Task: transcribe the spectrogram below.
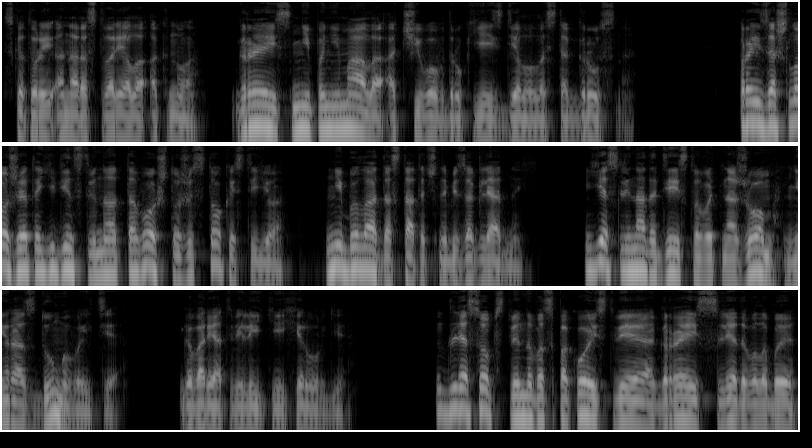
с которой она растворяла окно. Грейс не понимала, от чего вдруг ей сделалось так грустно. Произошло же это единственно от того, что жестокость ее не была достаточно безоглядной. Если надо действовать ножом, не раздумывайте, говорят великие хирурги. Для собственного спокойствия Грейс следовало бы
